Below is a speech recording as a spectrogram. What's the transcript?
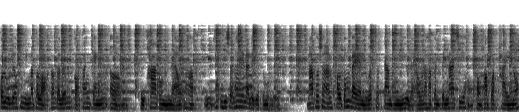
ก็รู้เรื่องพวกนี้มาตลอดตั้งแต่เริ่มก่อตั้งแก๊งเอ่อขู่ฆ่าตรงนี้แล้วนะครับดิฉันให้รายละเอียดไปหมดเลยนะเพราะฉะนั้นเขาต้องแบนหรือว่าจัดการตรงนี้อยู่แล้วนะคะเป็นเป็นหน้าที่ของของความปลอดภัยเนาะ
